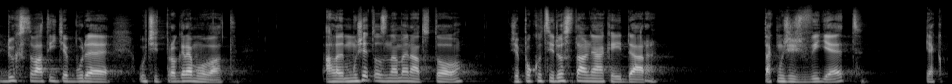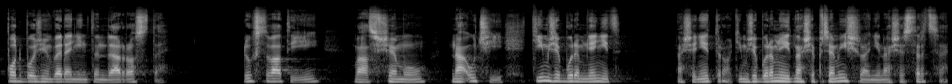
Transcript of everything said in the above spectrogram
Duch svatý tě bude učit programovat. Ale může to znamenat to, že pokud si dostal nějaký dar, tak můžeš vidět, jak pod božím vedením ten dar roste. Duch svatý vás všemu naučí tím, že bude měnit naše nitro, tím, že bude měnit naše přemýšlení, naše srdce.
